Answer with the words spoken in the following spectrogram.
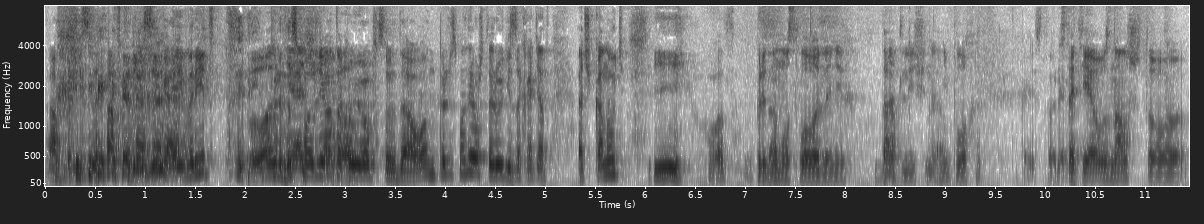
автор, автор языка иврит, Он предусмотрел такую опцию, да. Он предусмотрел, что люди захотят очкануть, и вот Придумал слово для них. Да, Отлично, да. неплохо. Такая история. Кстати, я узнал, что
